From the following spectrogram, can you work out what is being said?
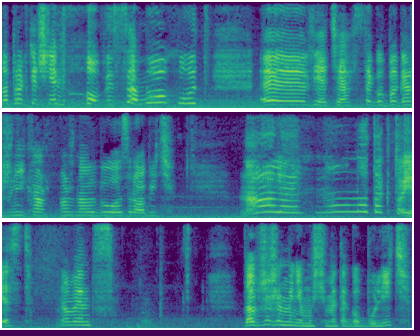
no praktycznie nowy samochód. Yy, wiecie, z tego bagażnika można by było zrobić. No ale no, no tak to jest. No więc dobrze, że my nie musimy tego bulić,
